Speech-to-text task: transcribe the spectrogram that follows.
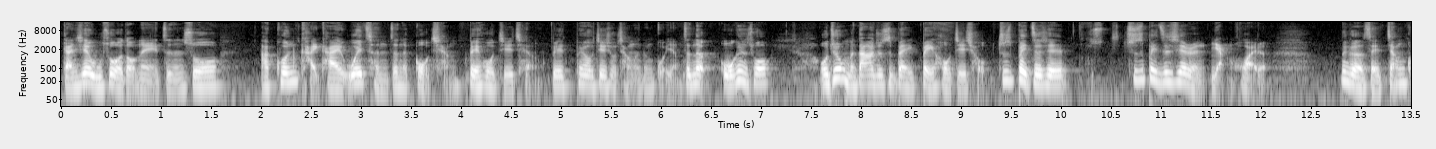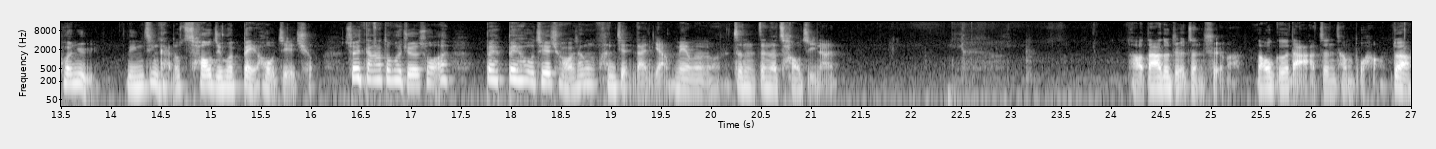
感谢无数的抖内，只能说阿坤、凯凯、威城真的够强，背后接强，背背后接球强的跟鬼一样，真的。我跟你说，我觉得我们大家就是被背后接球，就是被这些，就是被这些人养坏了。那个谁，姜坤宇、林敬凯都超级会背后接球，所以大家都会觉得说，哎，背背后接球好像很简单一样。没有没有没有，真的真的超级难。好，大家都觉得正确嘛？老哥打正常不好，对啊。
